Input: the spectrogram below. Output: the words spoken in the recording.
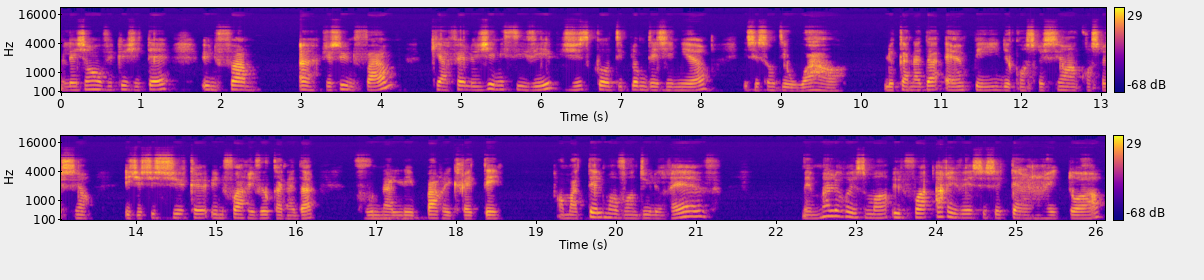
les gens ont vu que j'étais une femme, un, je suis une femme qui a fait le génie civil jusqu'au diplôme d'ingénieur, ils se sont dit, waouh, le Canada est un pays de construction en construction. Et je suis sûre qu'une fois arrivé au Canada, vous n'allez pas regretter. On m'a tellement vendu le rêve, mais malheureusement, une fois arrivé sur ce territoire,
